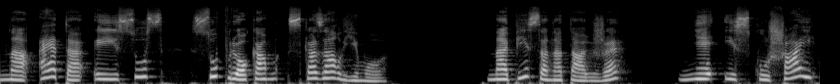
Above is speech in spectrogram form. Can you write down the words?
На это Иисус с упреком сказал ему, написано также, не искушай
